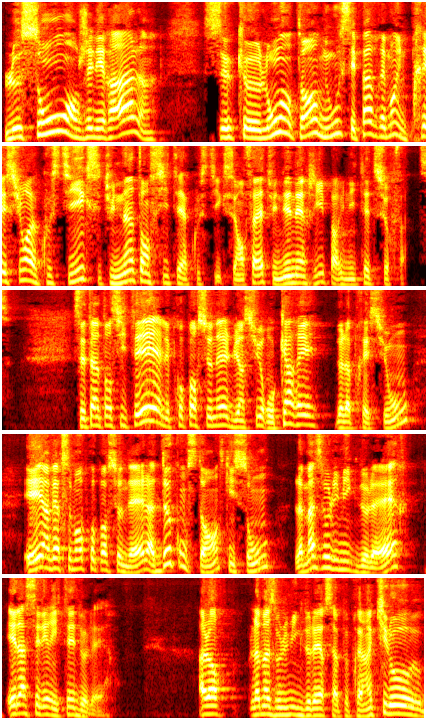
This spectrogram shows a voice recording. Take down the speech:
Le son, en général, ce que l'on entend, nous, c'est pas vraiment une pression acoustique, c'est une intensité acoustique. C'est en fait une énergie par unité de surface. Cette intensité, elle est proportionnelle bien sûr au carré de la pression et inversement proportionnelle à deux constantes qui sont la masse volumique de l'air et la célérité de l'air. Alors, la masse volumique de l'air, c'est à peu près 1 kg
